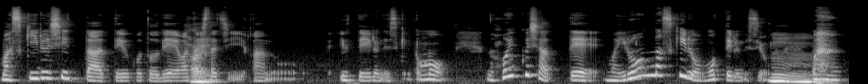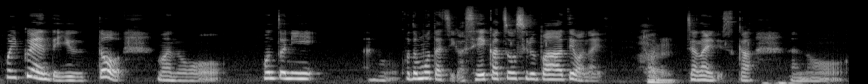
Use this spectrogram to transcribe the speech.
まあ、スキルシッターっていうことで、私たち、あの、言っているんですけども、保育者って、まあ、いろんなスキルを持ってるんですよ。うんうん。保育園で言うと、まあ、あの、本当に、あの、子供たちが生活をする場ではない、はい。じゃないですか。あの、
